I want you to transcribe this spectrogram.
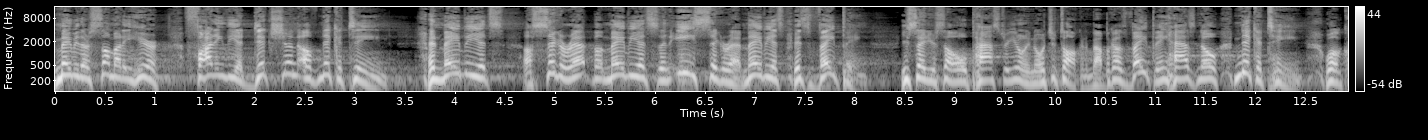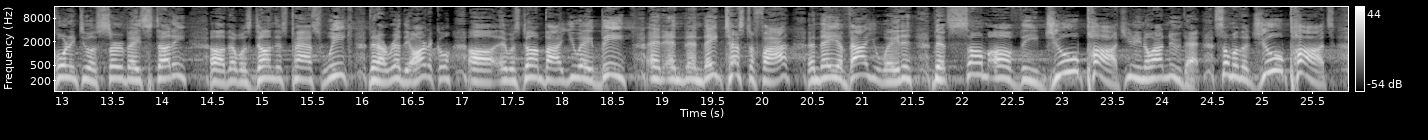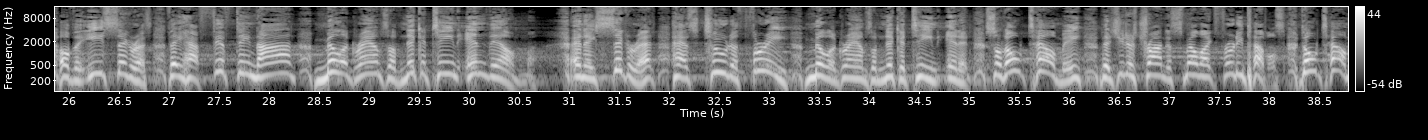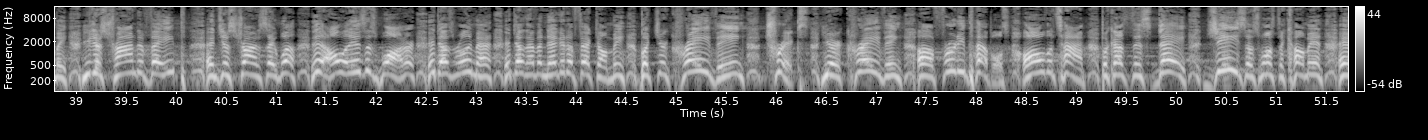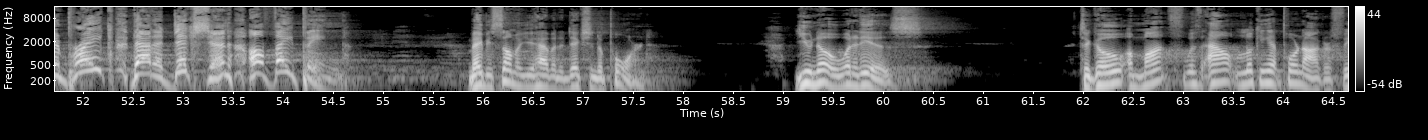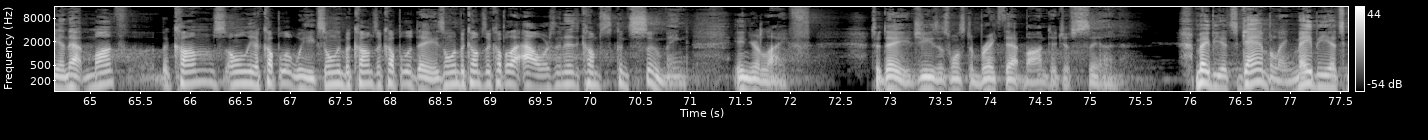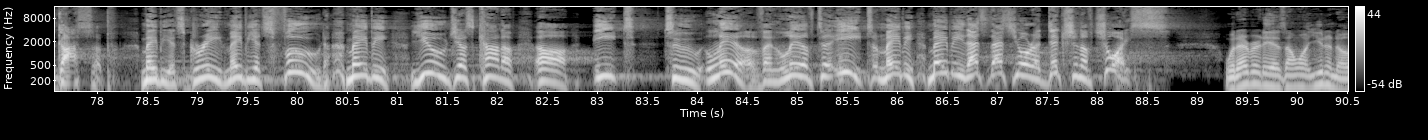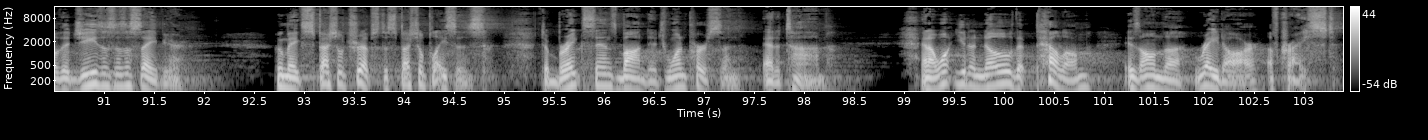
Maybe there's somebody here fighting the addiction of nicotine. And maybe it's a cigarette, but maybe it's an e-cigarette. Maybe it's, it's vaping. You say to yourself, oh, pastor, you don't even know what you're talking about because vaping has no nicotine. Well, according to a survey study uh, that was done this past week that I read the article, uh, it was done by UAB and, and, and they testified and they evaluated that some of the Juul pods, you know, I knew that, some of the Juul pods of the e-cigarettes, they have 59 milligrams of nicotine in them. And a cigarette has two to three milligrams of nicotine in it. So don't tell me that you're just trying to smell like fruity pebbles. Don't tell me you're just trying to vape and just trying to say, well, all it is is water. It doesn't really matter. It doesn't have a negative effect on me, but you're craving tricks. You're craving uh, fruity pebbles all the time because this day Jesus wants to come in and break that addiction of vaping. Maybe some of you have an addiction to porn. You know what it is to go a month without looking at pornography and that month becomes only a couple of weeks, only becomes a couple of days, only becomes a couple of hours, and it becomes consuming in your life. Today, Jesus wants to break that bondage of sin. Maybe it's gambling. Maybe it's gossip. Maybe it's greed. Maybe it's food. Maybe you just kind of uh, eat to live and live to eat. Maybe, maybe that's, that's your addiction of choice. Whatever it is, I want you to know that Jesus is a Savior who makes special trips to special places to break sin's bondage, one person at a time. And I want you to know that Pelham is on the radar of Christ.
